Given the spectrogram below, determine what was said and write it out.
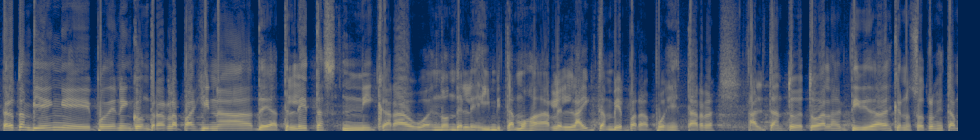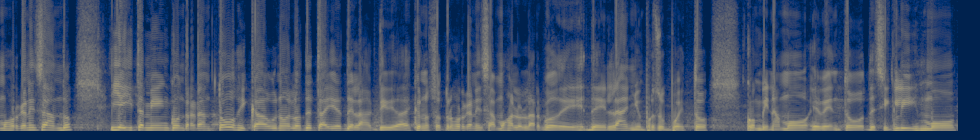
Pero también eh, pueden encontrar la página de Atletas Nicaragua, en donde les invitamos a darle like también para pues estar al tanto de todas las actividades que nosotros estamos organizando. Y ahí también encontrarán todos y cada uno de los detalles de las actividades que nosotros organizamos a lo largo del año. Por supuesto, combinamos eventos de ciclismo,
